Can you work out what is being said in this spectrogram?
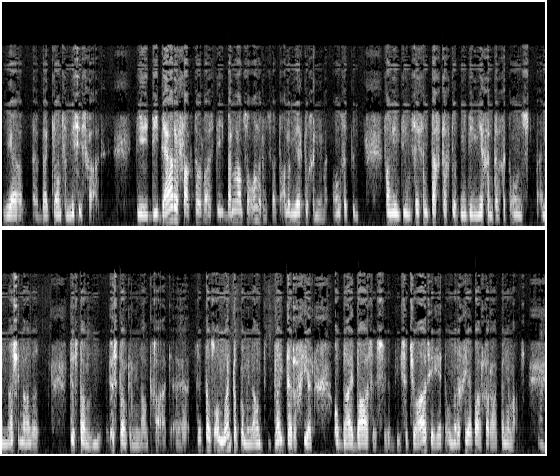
via uh, buitelandse missies gehad het. Die die derde faktor was die binnelandse onrus wat al hoe meer toegeneem het. Ons het van 1986 tot 1990 het ons 'n nasionale toestand toestand in die land gehad. Uh, dit was onmoontlik om die land bly te regeer op daai basis. Die situasie het onregeerbaar geraak binnelands. Hmm.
